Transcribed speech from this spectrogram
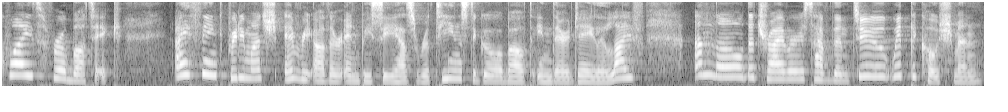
quite robotic. I think pretty much every other NPC has routines to go about in their daily life, and now the drivers have them too with the Coachmen.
